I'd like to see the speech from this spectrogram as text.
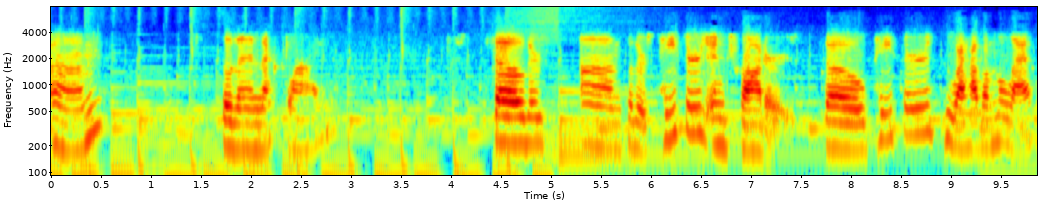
Um, so then next slide. So there's um, so there's pacers and trotters. So pacers, who I have on the left,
